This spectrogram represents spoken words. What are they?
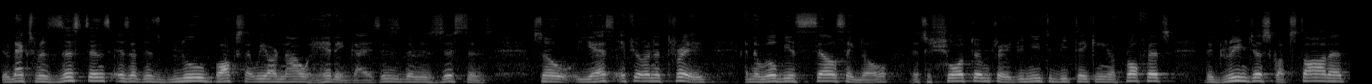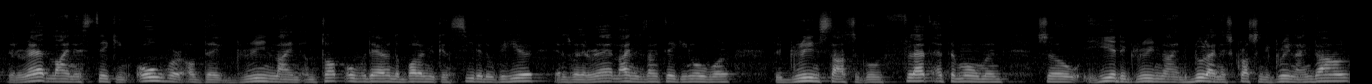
The next resistance is at this blue box that we are now hitting, guys. This is the resistance. So yes, if you're in a trade and there will be a sell signal, it's a short-term trade. You need to be taking your profits. The green just got started. The red line is taking over of the green line on top over there on the bottom. You can see that over here. That is where the red line is now taking over. The green starts to go flat at the moment. So here the green line, the blue line is crossing the green line down.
